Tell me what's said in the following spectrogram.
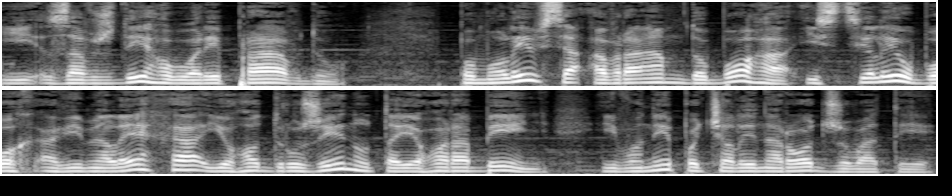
і завжди говори правду. Помолився Авраам до Бога і зцілив Бог Авімелеха, його дружину та його рабинь, і вони почали народжувати,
